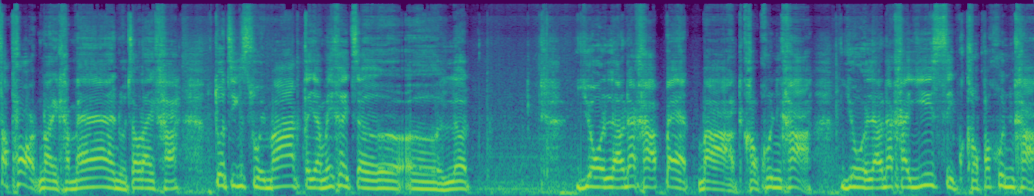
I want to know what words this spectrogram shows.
สปอร์ตหน่อยค่ะแม่ หนูจะอะไรคะ ตัวจริงสวยมากแต่ยังไม่เคยเจอ เออเลิศโยนแล้วนะคะแปดบาท ขอบคุณค่ะ โยนแล้วนะคะยี่สิบขอบพระคุณค่ะ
